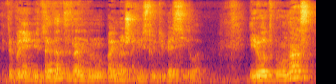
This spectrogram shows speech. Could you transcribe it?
и, ты, и тогда ты ну, поймешь, а есть ли у тебя сила. И вот у нас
